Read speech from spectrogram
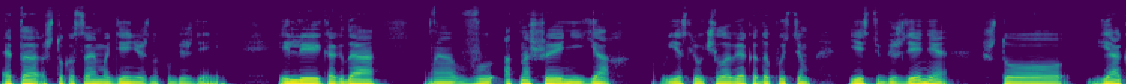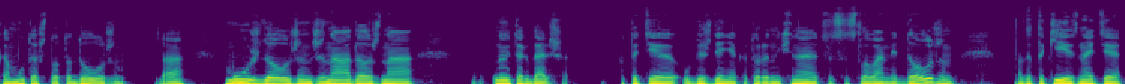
Это что касаемо денежных убеждений. Или когда э, в отношениях, если у человека, допустим, есть убеждение, что я кому-то что-то должен, да, муж должен, жена должна, ну и так дальше. Вот эти убеждения, которые начинаются со словами «должен», это такие, знаете,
